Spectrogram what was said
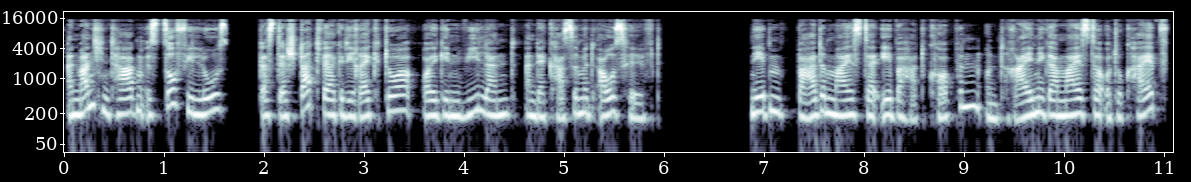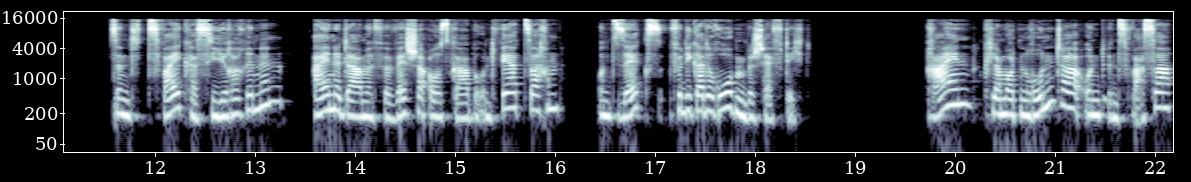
An manchen Tagen ist so viel los, dass der Stadtwerkedirektor Eugen Wieland an der Kasse mit aushilft. Neben Bademeister Eberhard Koppen und Reinigermeister Otto Keipf sind zwei Kassiererinnen, eine Dame für Wäscheausgabe und Wertsachen und sechs für die Garderoben beschäftigt. Rein, Klamotten runter und ins Wasser,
